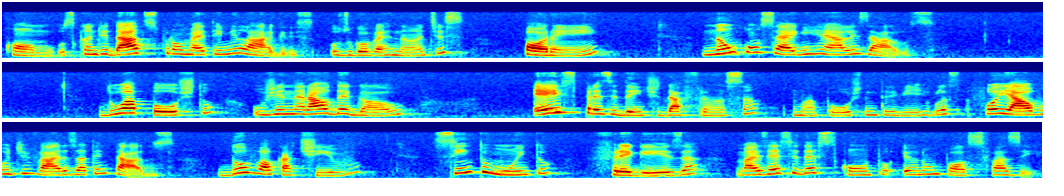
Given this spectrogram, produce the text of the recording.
como os candidatos prometem milagres, os governantes, porém, não conseguem realizá-los. Do aposto, o general de Gaulle, ex-presidente da França, um aposto entre vírgulas, foi alvo de vários atentados, do vocativo, sinto muito, freguesa, mas esse desconto eu não posso fazer.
